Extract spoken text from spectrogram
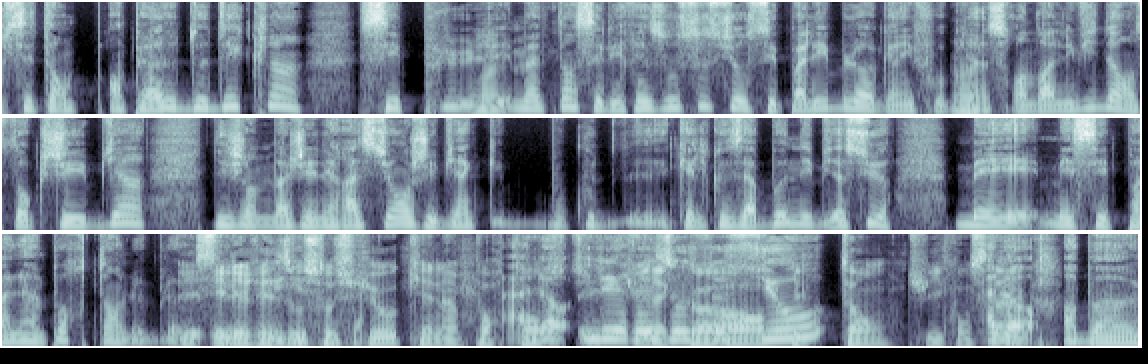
c'est en, période de déclin. C'est plus maintenant, c'est les réseaux sociaux, c'est pas les blogs. Hein, il faut bien se rendre à l'évidence. Donc j'ai bien des gens de ma génération, j'ai bien beaucoup, de, quelques abonnés bien sûr, mais mais c'est pas l'important le blog. Et, les réseaux sociaux, quelle importance Alors les réseaux sociaux, quel temps tu y consacres? Alors ah ben,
